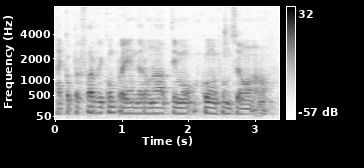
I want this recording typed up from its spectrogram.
ecco per farvi comprendere un attimo come funzionano.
